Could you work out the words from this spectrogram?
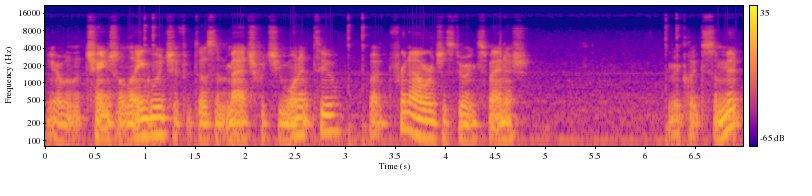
You're able to change the language if it doesn't match what you want it to, but for now we're just doing Spanish. We click submit.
